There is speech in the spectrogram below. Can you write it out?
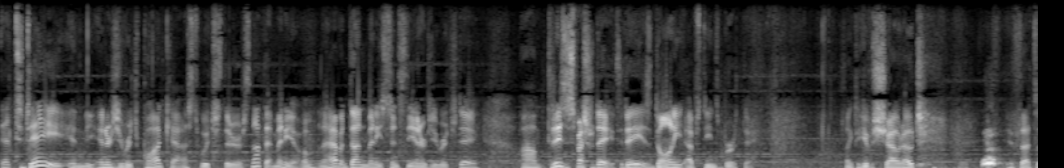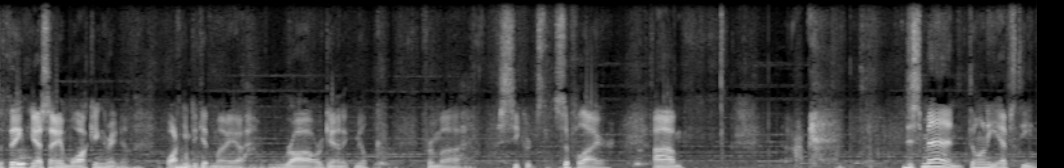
today in the Energy Rich podcast, which there's not that many of them, and I haven't done many since the Energy Rich day. Um, today's a special day. Today is Donnie Epstein's birthday. I'd like to give a shout out, if, that's a thing. Yes, I am walking right now, walking to get my uh, raw organic milk from a secret supplier. Um, this man, Donnie Epstein,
